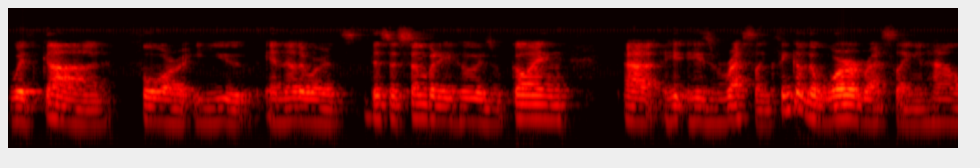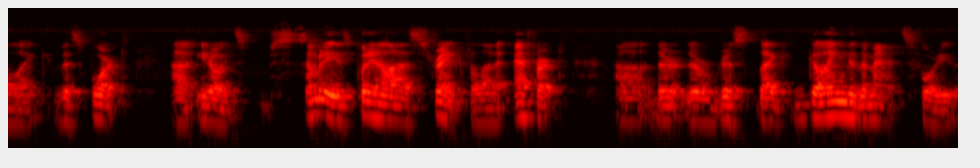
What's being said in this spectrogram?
with God for you. In other words, this is somebody who is going uh, he, he's wrestling. Think of the word wrestling and how like the sport, uh, you know, it's somebody is putting a lot of strength, a lot of effort. Uh, they're they're just like going to the mats for you.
